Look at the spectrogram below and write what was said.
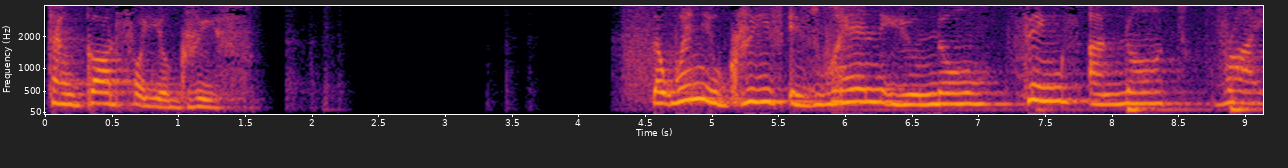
Thank God for your grief. That when you grieve is when you know things are not right.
